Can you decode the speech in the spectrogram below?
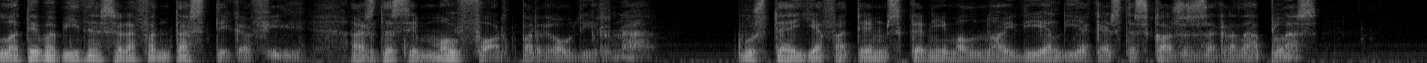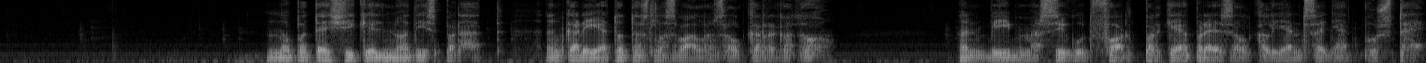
La teva vida serà fantàstica, fill. Has de ser molt fort per gaudir-ne. Vostè ja fa temps que anima el noi dient-li aquestes coses agradables. No pateixi que ell no ha disparat. Encara hi ha totes les bales al carregador. En Bim ha sigut fort perquè ha après el que li ha ensenyat vostè.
